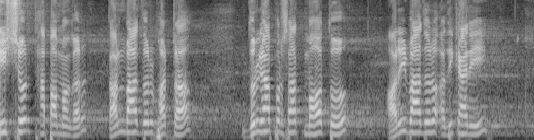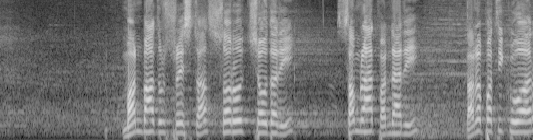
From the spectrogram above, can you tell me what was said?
ईश्वर थापा मगर धनबहादुर भट्ट दुर्गा प्रसाद महतो हरिबहादुर अधिकारी मनबहादुर श्रेष्ठ सरोज चौधरी सम्राट भण्डारी धनपति कुँवर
